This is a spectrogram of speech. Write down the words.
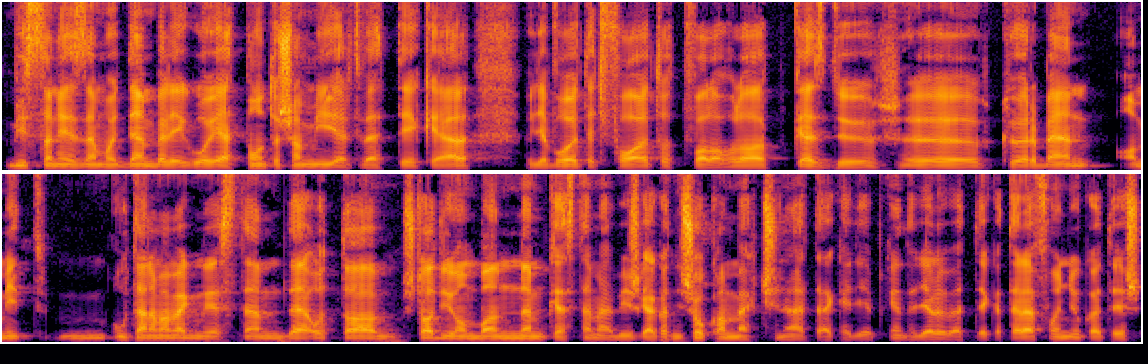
visszanézzem, hogy Dembélé gólját pontosan miért vették el. Ugye volt egy falt ott valahol a kezdő ö, körben, amit utána már megnéztem, de ott a stadionban nem kezdtem el vizsgálgatni. Sokan megcsinálták egyébként, hogy elővették a telefonjukat, és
